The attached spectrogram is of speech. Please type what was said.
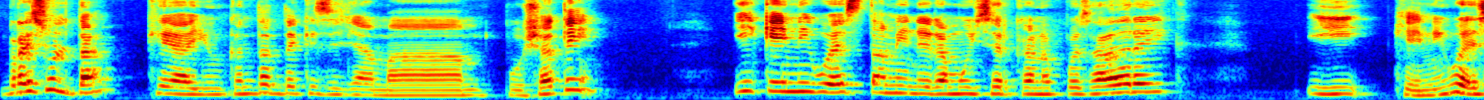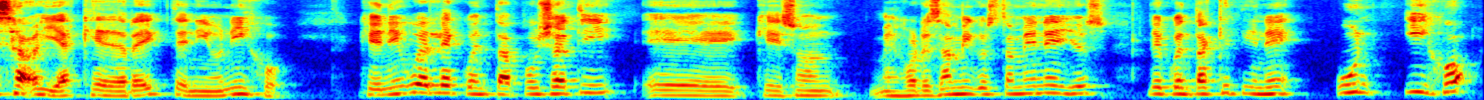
resulta que hay un cantante que se llama Pusha T. Y Kanye West también era muy cercano pues a Drake. Y Kanye West sabía que Drake tenía un hijo. Kanye West le cuenta a Pusha T, eh, que son mejores amigos también ellos, le cuenta que tiene un hijo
